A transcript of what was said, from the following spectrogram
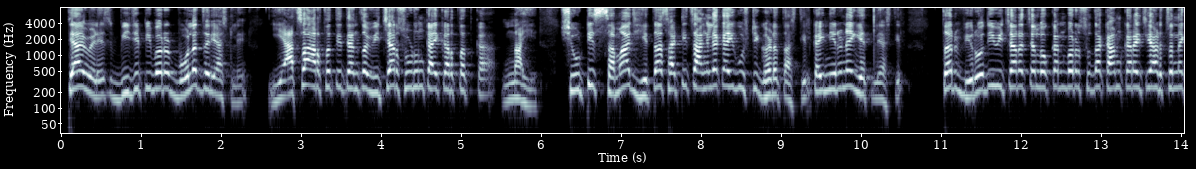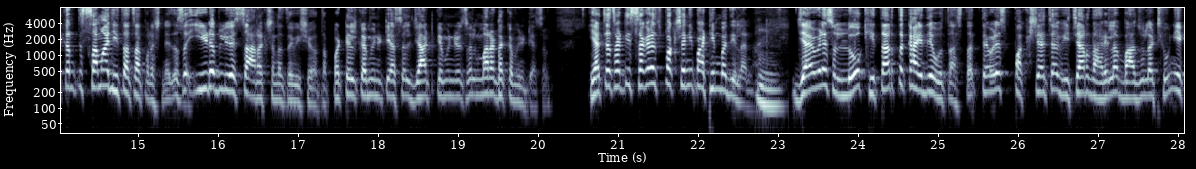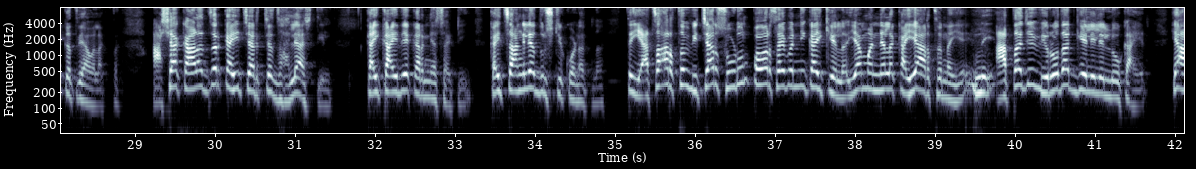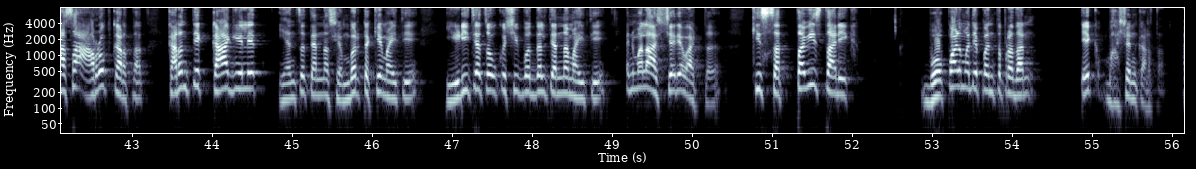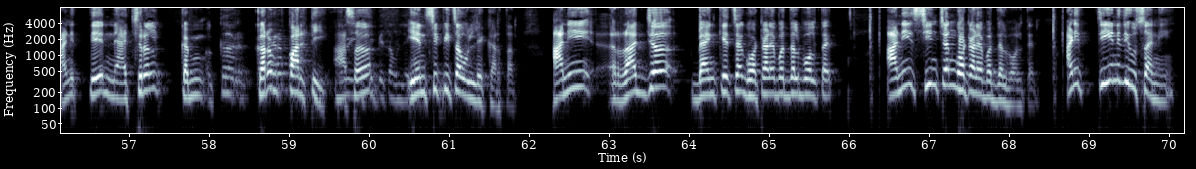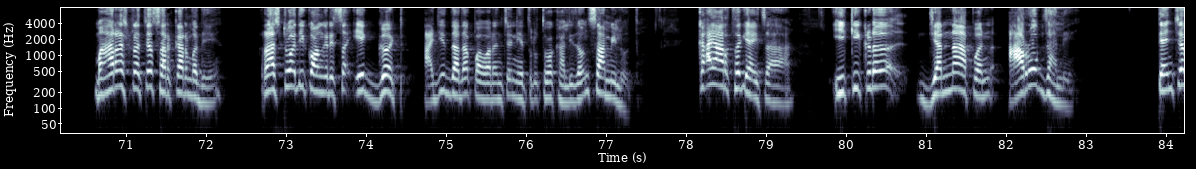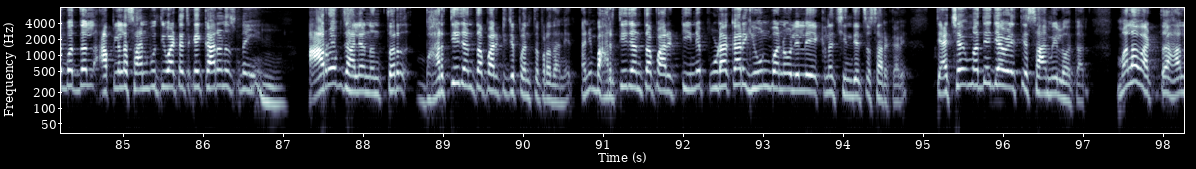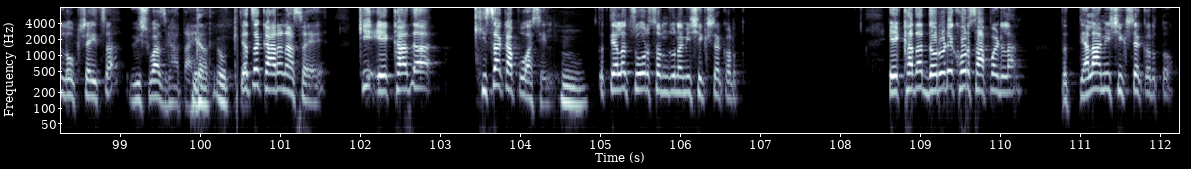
त्यावेळेस बीजेपी बरोबर बोलत जरी असले याचा अर्थ ते त्यांचा विचार सोडून काय करतात का? नाही. शेवटी समाज हितासाठी चांगल्या काही गोष्टी घडत असतील काही निर्णय घेतले असतील तर विरोधी विचाराच्या लोकांबरोबर सुद्धा काम करायची अडचण नाही कारण ते समाज हिताचा प्रश्न आहे. जसं ईडब्ल्यू एसचा आरक्षणाचा विषय होता. पटेल कम्युनिटी असेल जाट कम्युनिटी असेल मराठा कम्युनिटी असेल. याच्यासाठी सगळ्याच पक्षांनी पाठिंबा दिला ना. ज्यावेळेस लोकहितार्थ कायदे होत असतात त्यावेळेस पक्षाच्या विचारधारेला बाजूला ठेवून एकत्र यावं लागतं. अशा काळात जर काही चर्चा झाल्या असतील काही कायदे करण्यासाठी काही चांगल्या दृष्टिकोनातनं. तर याचा अर्थ विचार सोडून पवार साहेबांनी काय केलं? या म्हणण्याला काही अर्थ नाहीये. आता जे विरोधात गेलेले लोक आहेत हे असा आरोप करतात कारण ते का गेलेत यांचं त्यांना शंभर टक्के माहिती आहे ईडीच्या चौकशीबद्दल त्यांना माहिती आहे आणि मला आश्चर्य वाटतं की सत्तावीस तारीख भोपाळमध्ये पंतप्रधान एक भाषण करतात. आणि ते नॅचरल कम करप्ट पार्टी असं एन सी पीचा उल्लेख करतात. आणि राज्य बँकेच्या घोटाळ्याबद्दल बोलतायत आणि सिंचन घोटाळ्याबद्दल बोलतायत. आणि तीन दिवसांनी महाराष्ट्राच्या सरकारमध्ये राष्ट्रवादी काँग्रेसचा एक गट अजितदादा पवारांच्या नेतृत्वाखाली जाऊन सामील होतो. काय अर्थ घ्यायचा? एकीकडं ज्यांना आपण आरोप झाले त्यांच्याबद्दल आपल्याला सहानुभूती वाटायचं काही कारणच नाही. आरोप झाल्यानंतर भारतीय जनता पार्टीचे पंतप्रधान आहेत आणि भारतीय जनता पार्टीने पुढाकार घेऊन बनवलेलं एकनाथ शिंदेचं सरकार आहे. त्याच्यामध्ये ज्यावेळेस ते सामील होतात मला वाटतं हा लोकशाहीचा विश्वासघात आहे. त्याचं कारण असं आहे की एखादा खिसा कापू असेल तर त्याला चोर समजून आम्ही शिक्षा करतो. एखादा दरोडेखोर सापडला तर त्याला आम्ही शिक्षा करतो.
